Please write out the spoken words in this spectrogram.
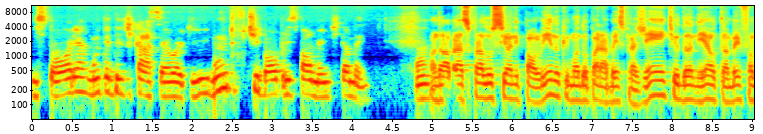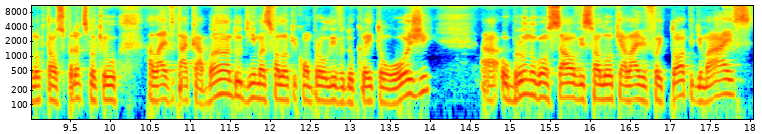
história, muita dedicação aqui, muito futebol principalmente também. Tá? Mandar um abraço para Luciane Paulino, que mandou parabéns para gente. O Daniel também falou que está aos prantos porque o, a live está acabando. O Dimas falou que comprou o livro do Clayton hoje. Ah, o Bruno Gonçalves falou que a live foi top demais.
